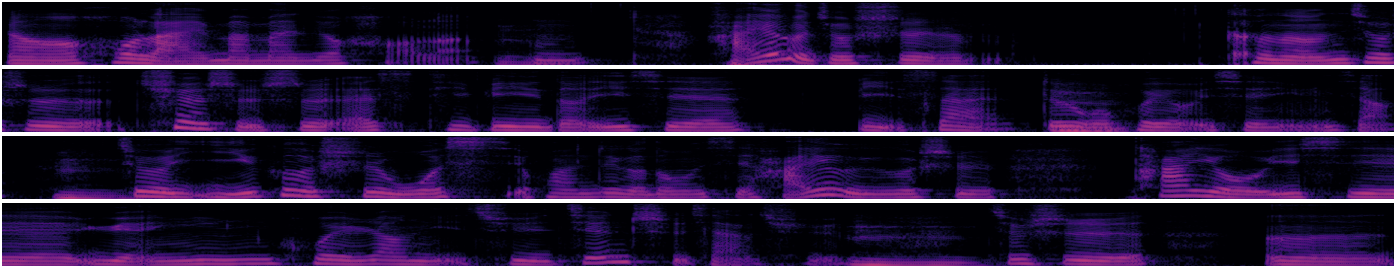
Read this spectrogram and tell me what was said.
然后后来慢慢就好了，嗯嗯，还有就是，可能就是确实是 STB 的一些比赛对我嗯。会有一些影响。嗯，就一个是我喜欢这个东西，还有一个是它有一些原因会让你去坚持下去。嗯嗯。就是嗯，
